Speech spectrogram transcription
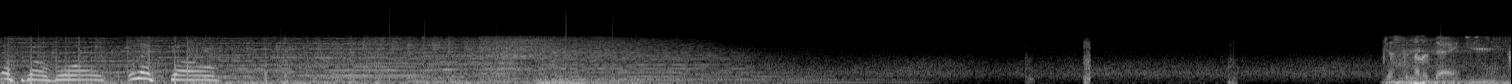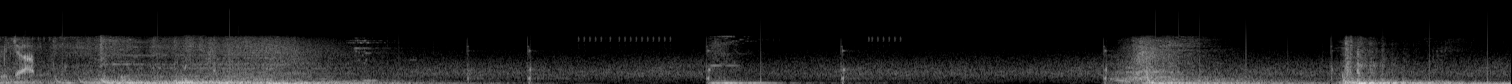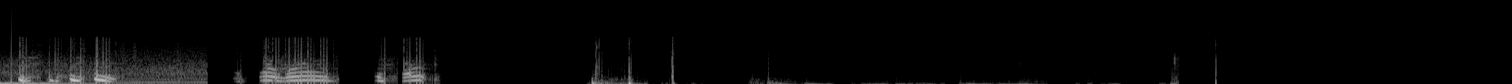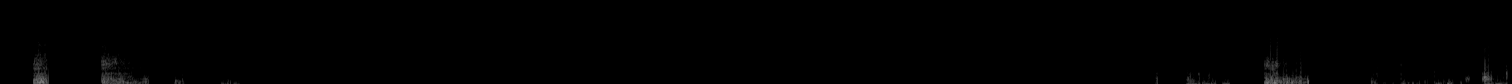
Let's go, boys. Let's go. Just another day. Good job. Let's go, boys.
